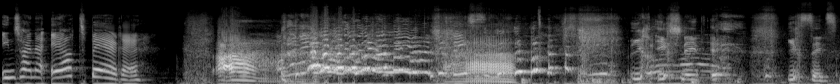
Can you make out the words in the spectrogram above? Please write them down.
in so einer Erdbeere. Ah! Oh nein, Ich, ich schneid, ich sitz,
